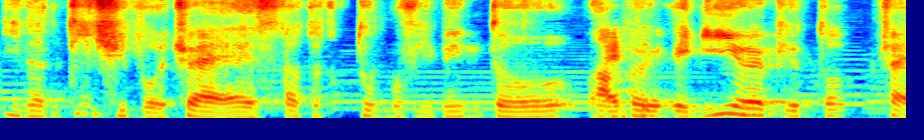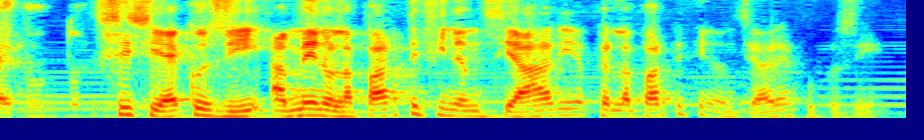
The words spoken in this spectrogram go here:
in anticipo, cioè è stato tutto un movimento a prevenire piuttosto... Cioè, non, non... Sì, sì, è così, almeno la parte finanziaria, per la parte finanziaria fu così.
